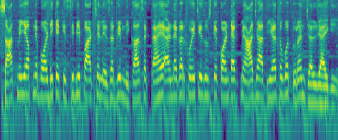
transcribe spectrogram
साथ में ये अपने बॉडी के किसी भी पार्ट से लेजर बीम निकाल सकता है एंड अगर कोई चीज़ उसके कॉन्टेक्ट में आ जाती है तो वो तुरंत जल जाएगी।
